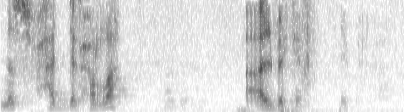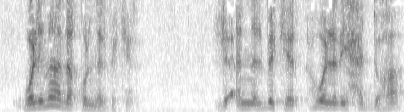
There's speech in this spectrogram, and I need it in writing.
نصف حد الحرة البكر. ولماذا قلنا البكر؟ لأن البكر هو الذي حدها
